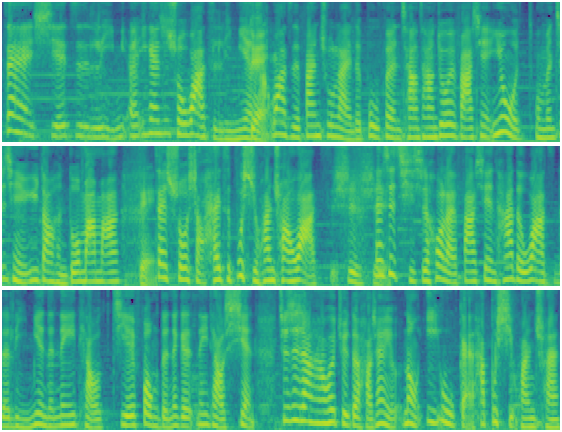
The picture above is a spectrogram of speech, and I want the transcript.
在鞋子里面，呃，应该是说袜子里面嘛，袜子翻出来的部分，常常就会发现，因为我我们之前也遇到很多妈妈在说小孩子不喜欢穿袜子，是是，但是其实后来发现，他的袜子的里面的那一条接缝的那个那条线，就是让他会觉得好像有那种异物感，他不喜欢穿。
